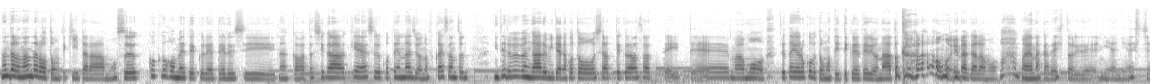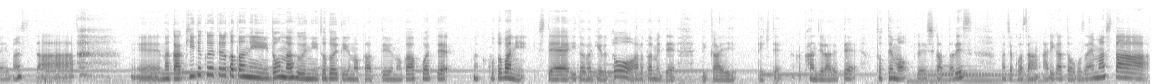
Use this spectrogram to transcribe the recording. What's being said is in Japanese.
なんだろうなんだろうと思って聞いたらもうすっごく褒めてくれてるしなんか私が敬愛する古典ラジオの深井さんと似てる部分があるみたいなことをおっしゃってくださっていてまあもう絶対喜ぶと思って言ってくれてるよなとか 思いながらも真夜中で一人でニヤニヤしちゃいました。えー、なんか聞いてくれてる方にどんな風に届いているのかっていうのがこうやってなんか言葉にしていただけると改めて理解できてなんか感じられてとっても嬉しかったですまちゃこさんありがとうございました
